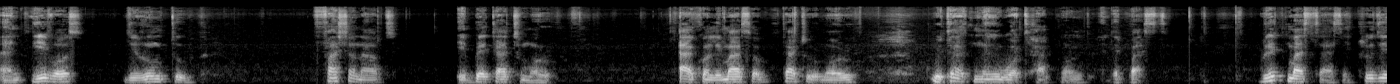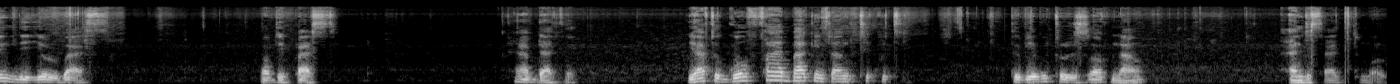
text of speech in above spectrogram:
and give us the room to fashion out a better tomorrow. I can only master better tomorrow without knowing what happened in the past. Great masters, including the Yorubas of the past, have that thing. You have to go far back into antiquity to be able to resolve now and decide tomorrow.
